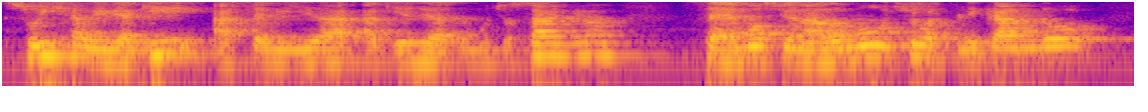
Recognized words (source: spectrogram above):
Su hija vive aquí, hace vida aquí desde hace muchos años, se ha emocionado mucho explicando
